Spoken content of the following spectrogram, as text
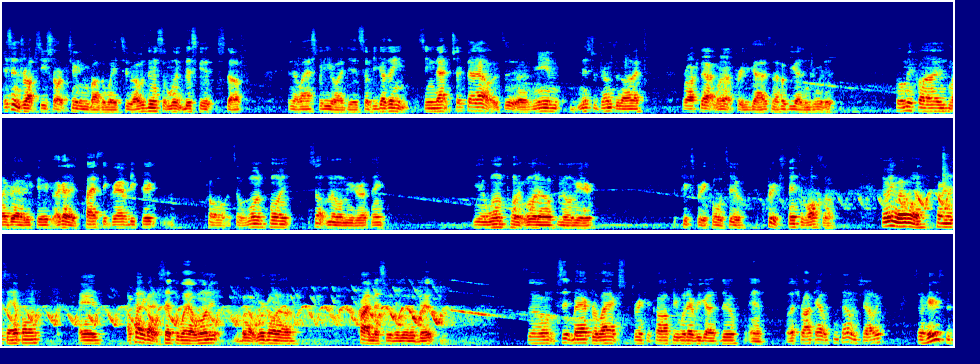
It's in drop C sharp tuning, by the way, too. I was doing some Limp Bizkit stuff in the last video I did. So if you guys ain't seen that, check that out. It's uh, me and Mr. Drums and I rocked that one up for you guys, and I hope you guys enjoyed it. So let me find my gravity pick. I got a classic gravity pick. It's called, it's a 1 point something millimeter, I think. Yeah, 1.10 millimeter. This pick's pretty cool too. Pretty expensive also. So anyway, I'm to turn this amp on. And I kind of got it set the way I want it, but we're to probably mess with it a little bit. So sit back, relax, drink your coffee, whatever you guys do, and let's rock out with some tones, shall we? So here's the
